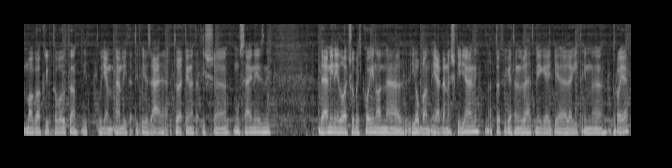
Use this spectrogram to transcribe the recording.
maga a kriptovaluta. Itt ugye említettük, hogy az ár történetet is muszáj nézni de minél olcsóbb egy coin, annál jobban érdemes figyelni, attól függetlenül lehet még egy eh, legitim eh, projekt.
